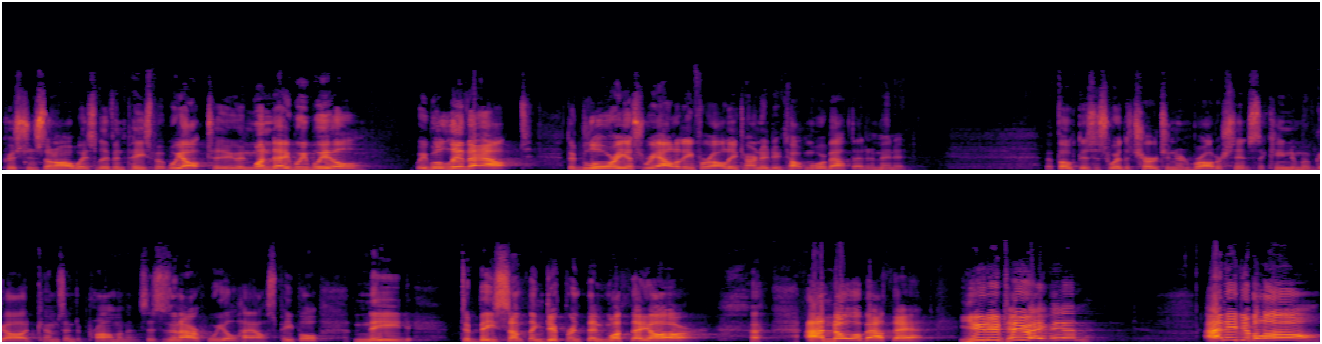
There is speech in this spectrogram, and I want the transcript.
Christians don't always live in peace, but we ought to, and one day we will. We will live out the glorious reality for all eternity. Talk more about that in a minute. But, folks, this is where the church, in a broader sense, the kingdom of God comes into prominence. This is in our wheelhouse. People need to be something different than what they are. I know about that. You do too, amen? I need to belong.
